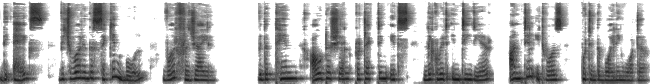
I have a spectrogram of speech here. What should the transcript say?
The eggs, which were in the second bowl, were fragile, with a thin outer shell protecting its liquid interior until it was put in the boiling water.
